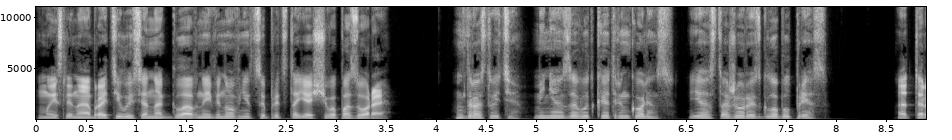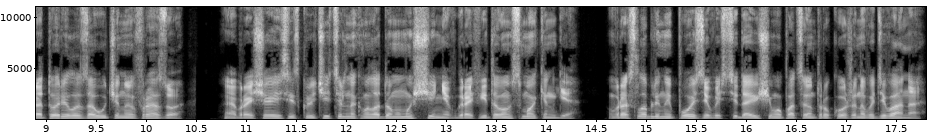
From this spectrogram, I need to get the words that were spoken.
Мысленно обратилась она к главной виновнице предстоящего позора. Здравствуйте, меня зовут Кэтрин Коллинз. Я стажёр из Global Press. Оттараторила заученную фразу, обращаясь исключительно к молодому мужчине в графитовом смокинге, в расслабленной позе, восседающему по центру кожаного дивана.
